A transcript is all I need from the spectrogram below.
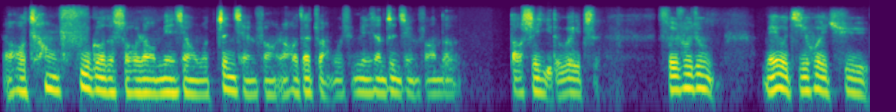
然后唱副歌的时候让我面向我正前方，然后再转过去面向正前方的导师椅的位置。所以说就没有机会去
